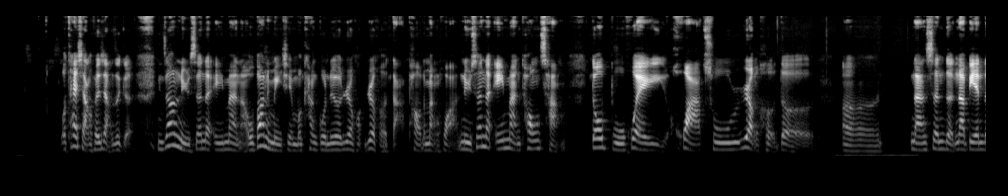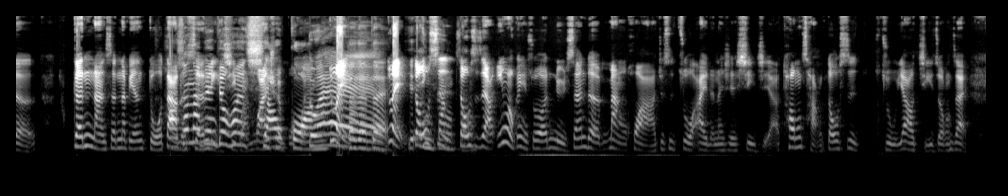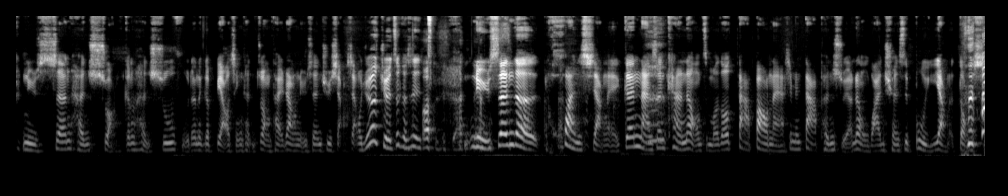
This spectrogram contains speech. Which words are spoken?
我太想分享这个，你知道女生的 A 漫啊？我不知道你们以前有没有看过那个任何任何打炮的漫画。女生的 A 漫通常都不会画出任何的呃男生的那边的跟男生那边多大的生理器官，完全不光，会。对对对对，都是都是这样。因为我跟你说，女生的漫画就是做爱的那些细节啊，通常都是主要集中在女生很爽跟很舒服的那个表情、很状态，让女生去想象。我觉得觉得这个是女生的幻想、欸，哎，跟男生看的那种怎么都大爆奶啊，下面大喷水啊，那种完全是不一样的东西。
